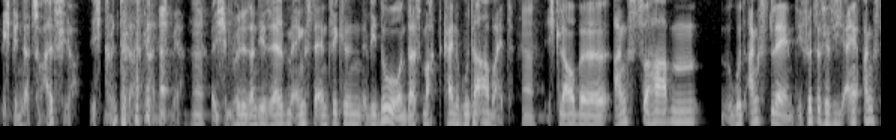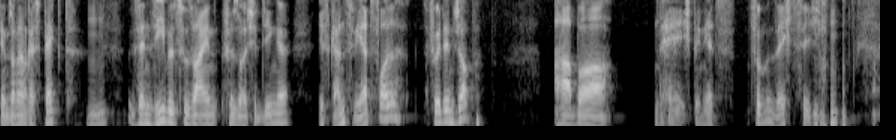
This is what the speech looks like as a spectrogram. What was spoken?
Ich bin da zu alt für. Ich könnte das gar nicht mehr. Ich würde dann dieselben Ängste entwickeln wie du und das macht keine gute Arbeit. Ich glaube, Angst zu haben, gut, Angst lähmt. Ich würde das jetzt nicht Angst nehmen, sondern Respekt, sensibel zu sein für solche Dinge, ist ganz wertvoll für den Job. Aber nee, ich bin jetzt 65.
